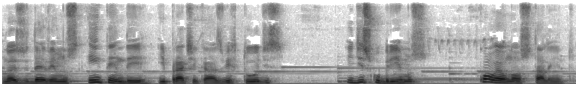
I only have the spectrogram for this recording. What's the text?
nós devemos entender e praticar as virtudes e descobrirmos qual é o nosso talento.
